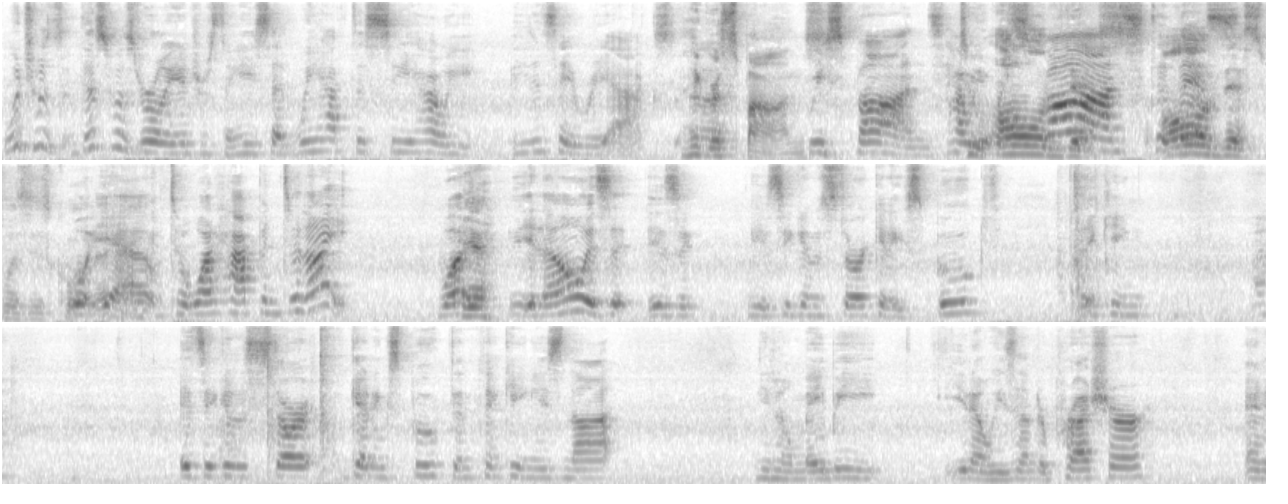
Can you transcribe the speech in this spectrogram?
Which was this was really interesting. He said we have to see how he. He didn't say reacts. I think uh, responds responds how he to all of responds this. to All this. of this was his quote. Well, I yeah, think. to what happened tonight. What Yeah. you know is it is it is he going to start getting spooked, thinking? Is he going to start getting spooked and thinking he's not? You know, maybe, you know, he's under pressure, and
